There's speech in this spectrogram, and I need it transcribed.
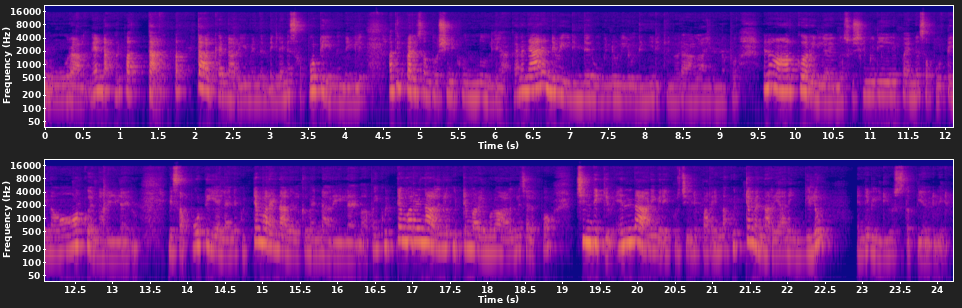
നൂറാൾ വേണ്ട ഒരു പത്താൾ പത്താൾക്ക് എന്നെ അറിയുമെന്നുണ്ടെങ്കിൽ എന്നെ സപ്പോർട്ട് ചെയ്യുന്നുണ്ടെങ്കിൽ അതിൽ പല സന്തോഷം എനിക്കൊന്നുമില്ല. കാരണം ഞാൻ എന്റെ വീടിന്റെ റൂമിന്റെ ഉള്ളിൽ ഒതുങ്ങിയിരിക്കുന്ന ഒരാളായിരുന്നപ്പോൾ എന്നെ ആർക്കും അറിയില്ലായിരുന്നു. സോഷ്യൽ മീഡിയയിൽ ഇപ്പോൾ എന്നെ സപ്പോർട്ട് ചെയ്യുന്ന ആർക്കും എന്നെ അറിയില്ലായിരുന്നു. ഇനി സപ്പോർട്ട് ചെയ്യല്ല എന്നെ കുറ്റം പറയുന്ന ആളുകൾക്കും എന്നെ അറിയില്ലായിരുന്നു. അപ്പോൾ ഈ കുറ്റം പറയുന്ന ആളുകൾ കുറ്റം പറയുമ്പോഴും ആളുകൾ ചിലപ്പോൾ ചിന്തിക്കും എന്താണ് ഇവരെക്കുറിച്ച് ഇവർ പറയുന്ന കുറ്റം എന്നറിയാനെങ്കിലും എന്റെ വീഡിയോസ് തപ്പി അവർ വരും.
